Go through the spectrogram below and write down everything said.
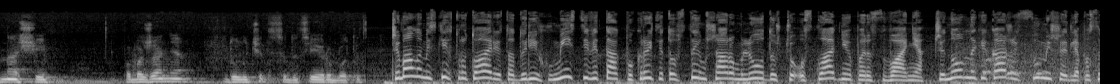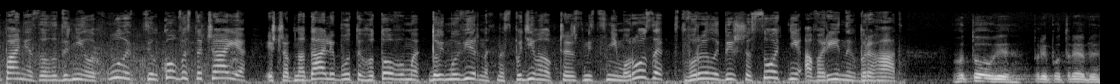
наші побажання долучитися до цієї роботи. Чимало міських тротуарів та доріг у місті відтак покриті товстим шаром льоду, що ускладнює пересування. Чиновники кажуть, сумішей для посипання заледенілих вулиць цілком вистачає. І щоб надалі бути готовими до ймовірних несподіванок через міцні морози, створили більше сотні аварійних бригад. Готові при потребі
